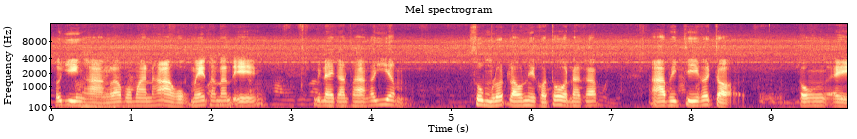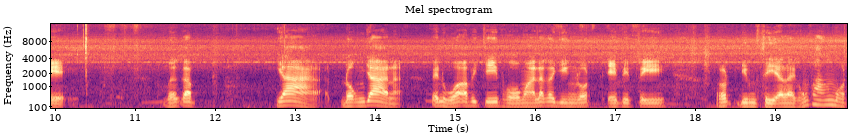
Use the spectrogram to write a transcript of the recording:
เขายิงห่างเราประมาณห้าหกเมตรเท่านั้นเอง วินัยการพรางเขาเยี่ยม ซุ่มรถเรานี่ขอโทษนะครับ RPG เขาเจาะตรงไอ้เหมือนกับหญ้าดงหญ้าน่ะ เป็นหัว RPG โผล่มาแล้วก็ยิงรถ APC รถยิมสีอะไรของพังหมด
